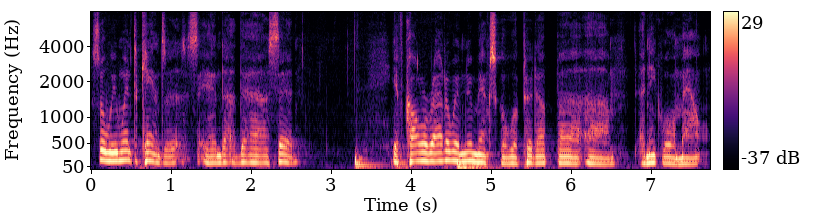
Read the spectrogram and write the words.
so we went to Kansas and uh, the, uh, said, if Colorado and New Mexico would put up uh, um an equal amount,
